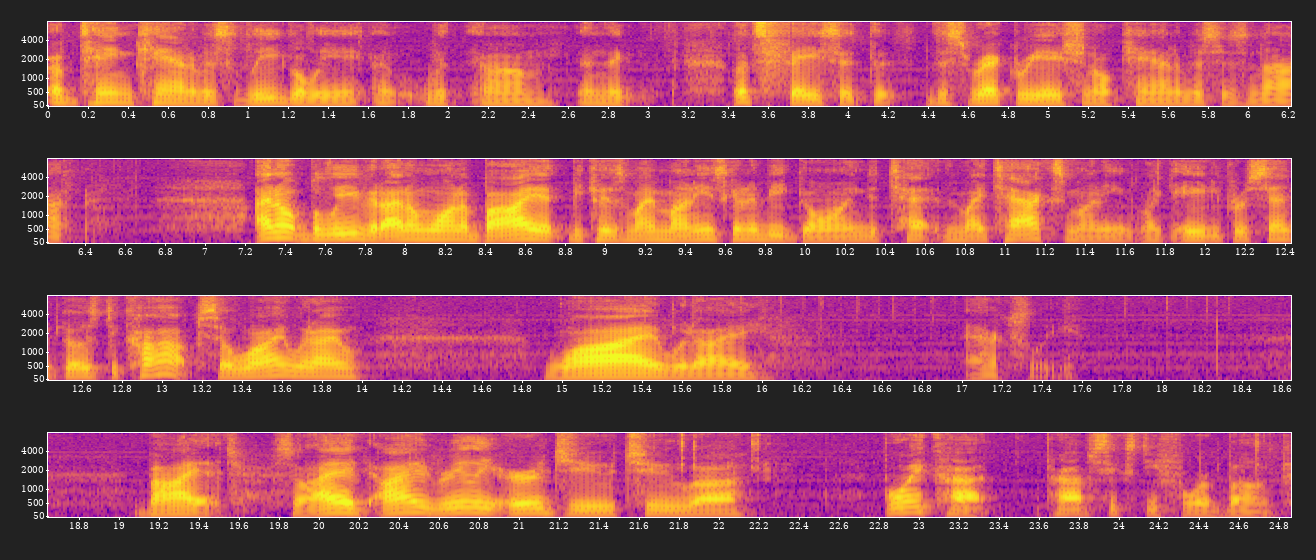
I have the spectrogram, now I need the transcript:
obtain cannabis legally uh, with um, and the let's face it the, this recreational cannabis is not I don't believe it I don't want to buy it because my money is going to be going to ta my tax money like 80% goes to cops so why would I why would I actually buy it so I I really urge you to uh, boycott Prop 64 bunk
